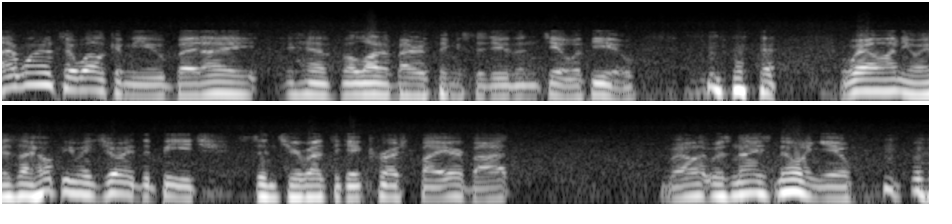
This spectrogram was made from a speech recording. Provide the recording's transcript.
I wanted to welcome you, but I have a lot of better things to do than deal with you. Well, anyways, I hope you enjoyed the beach, since you're about to get crushed by Airbot. Well, it was nice knowing you.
